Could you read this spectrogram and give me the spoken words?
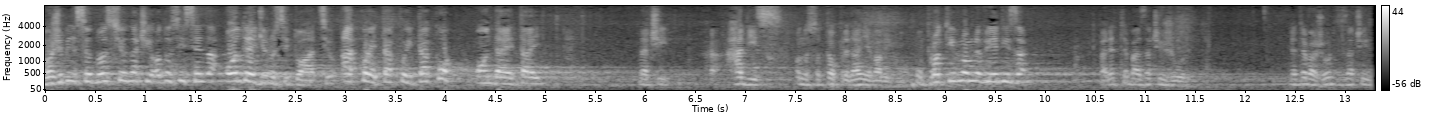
Može biti da se odnosi, znači odnosi se na određenu situaciju. Ako je tako i tako, onda je taj, znači, hadis, odnosno to predanje validno. U protivnom ne vrijedi za... Pa ne treba, znači, žuriti. Ne treba žuriti, znači,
